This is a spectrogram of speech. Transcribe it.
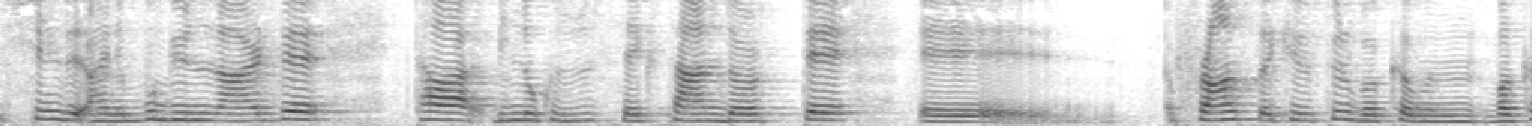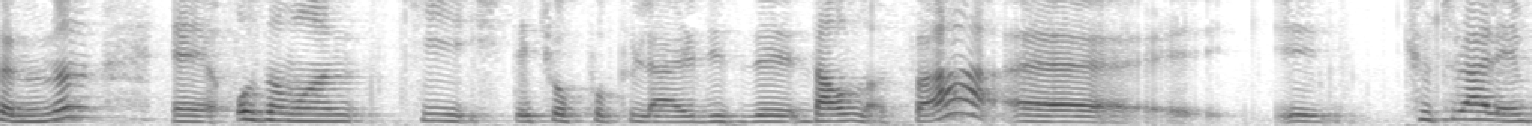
şimdi hani bugünlerde ta 1984'te e, Fransa Kültür Bakanı'nın e, o zamanki işte çok popüler dizi Dallas'a e, e, kültürel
